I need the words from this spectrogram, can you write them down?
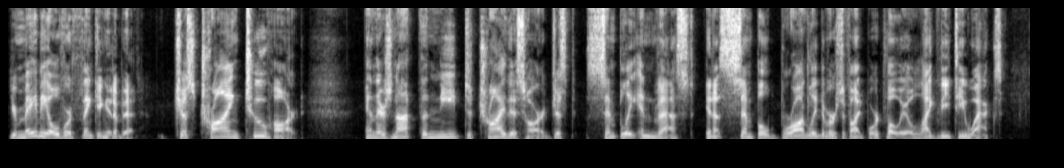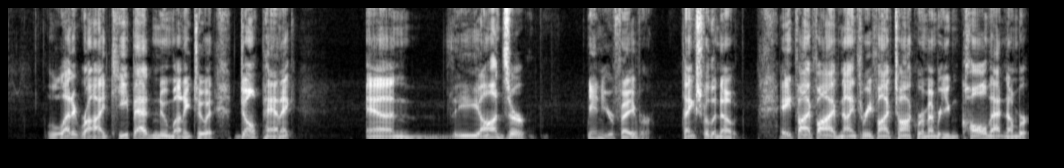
you're maybe overthinking it a bit. Just trying too hard. And there's not the need to try this hard. Just simply invest in a simple, broadly diversified portfolio like VTWAX. Let it ride, keep adding new money to it, don't panic, and the odds are in your favor. Thanks for the note. 855 935 Talk. Remember, you can call that number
